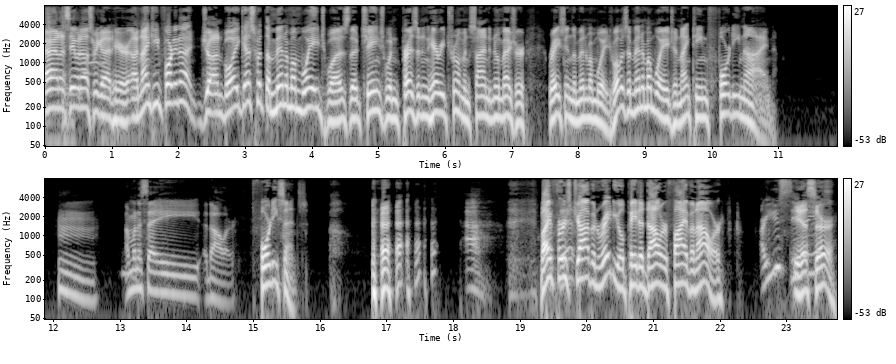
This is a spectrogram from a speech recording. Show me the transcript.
All right, let's see what else we got here. Uh, 1949, John Boy. Guess what the minimum wage was that changed when President Harry Truman signed a new measure raising the minimum wage? What was the minimum wage in 1949? Hmm. I'm gonna say a dollar. 40 cents. ah, My first job in radio paid a dollar five an hour. Are you serious? Yes, sir.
